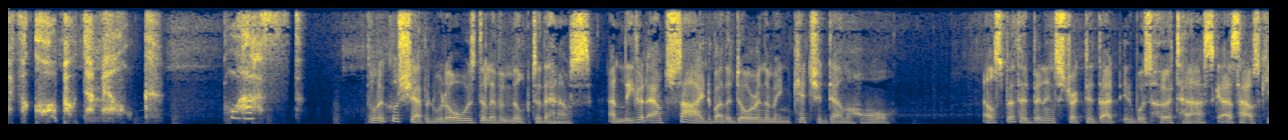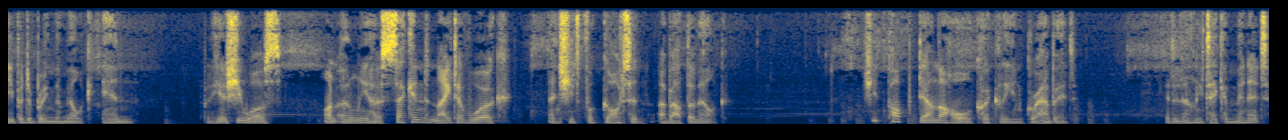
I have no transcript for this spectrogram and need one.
I forgot about the milk. Blast! The local shepherd would always deliver milk to the house and leave it outside by the door in the main kitchen down the hall. Elspeth had been instructed that it was her task as housekeeper to bring the milk in. But here she was, on only her second night of work, and she'd forgotten about the milk. She'd pop down the hall quickly and grab it. It'd only take a minute.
